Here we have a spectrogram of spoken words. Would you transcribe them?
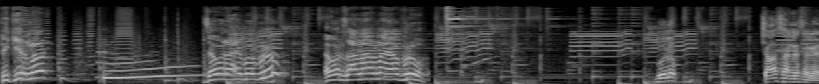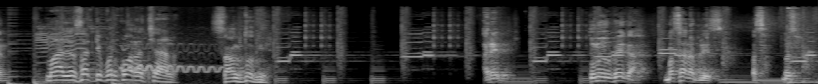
फिकीर नोट जवळ आहे बबरू? जवळ जाणार नाही अब्रू. बोल. चहा सांगा सगळ्यांना. माझ्यासाठी पण कोरा चहा आण. सांगतो की. अरे तुम्ही उभे का? बसा ना प्लीज़ बसा. बस.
